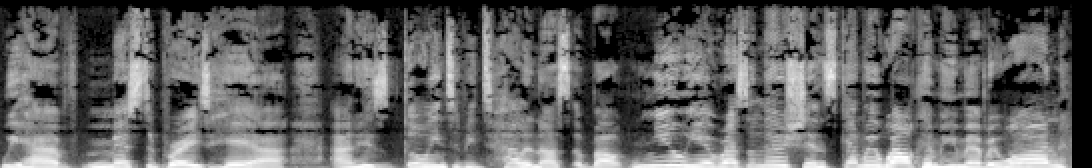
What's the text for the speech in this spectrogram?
We have Mr. Praise here, and he's going to be telling us about New Year resolutions. Can we welcome him, everyone?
